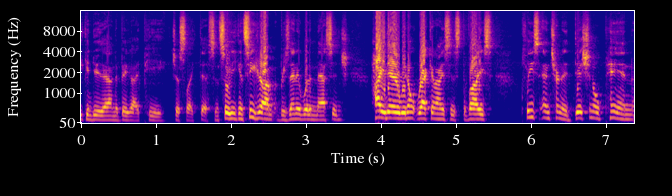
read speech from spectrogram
you can do that on a BIG-IP just like this. And so you can see here I'm presented with a message. Hi there, we don't recognize this device. Please enter an additional PIN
